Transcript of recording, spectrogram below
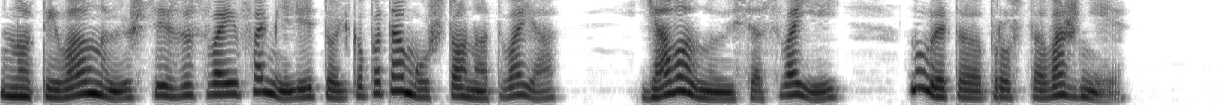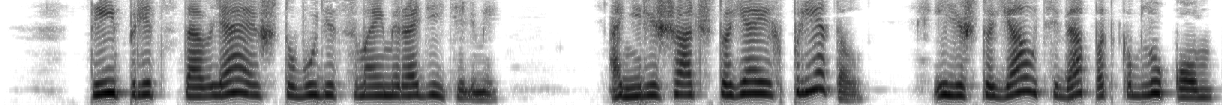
Но ты волнуешься из-за своей фамилии только потому, что она твоя. Я волнуюсь о своей. Ну, это просто важнее. Ты представляешь, что будет с моими родителями. Они решат, что я их предал, или что я у тебя под каблуком,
